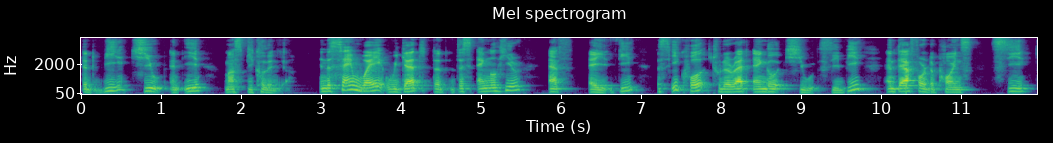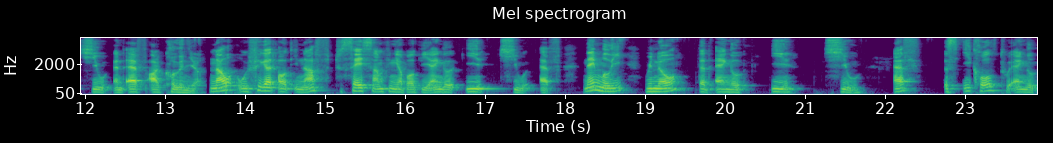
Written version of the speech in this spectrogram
that B, Q, and E must be collinear. In the same way, we get that this angle here, FAD, is equal to the red angle QCB, and therefore the points C, Q, and F are collinear. Now we figured out enough to say something about the angle EQF. Namely, we know that angle EQF is equal to angle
